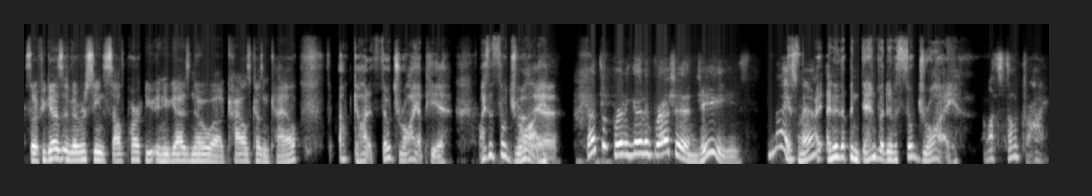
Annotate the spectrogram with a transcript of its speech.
So if you guys have ever seen South Park you, and you guys know uh, Kyle's cousin Kyle, it's like, oh god, it's so dry up here. Why is it so dry? yeah. That's a pretty good impression. Jeez, nice Just- man. I, I ended up in Denver. and It was so dry. Oh, it's so dry.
